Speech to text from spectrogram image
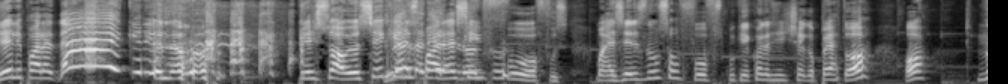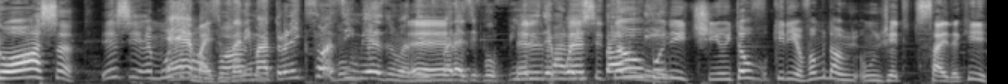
Ele parece. Ai, queria não. pessoal, eu sei que eles parecem fofos, mas eles não são fofos, porque quando a gente chega perto, ó, ó. Nossa, esse é muito é, mas os malvado. animatronics são assim Bom, mesmo, mano. é, Eles parecem fofinhos Ele e depois parece tão nele. bonitinho. Então, queria, vamos dar um, um jeito de sair daqui,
